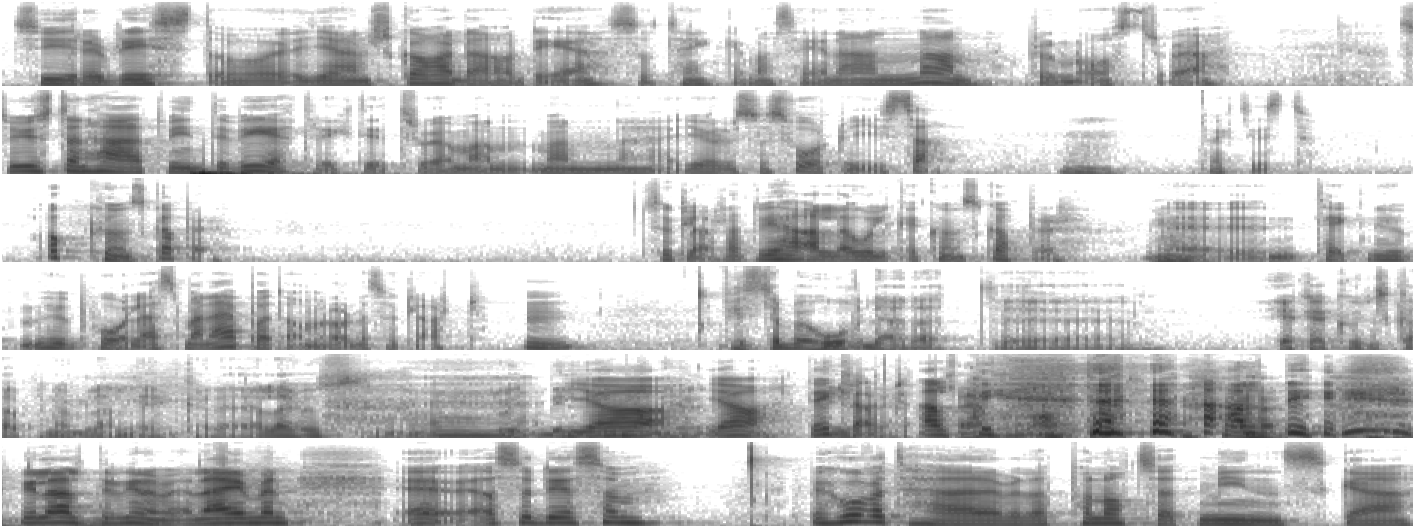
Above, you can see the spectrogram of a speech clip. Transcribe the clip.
syrebrist och hjärnskada av det, så tänker man sig en annan prognos tror jag. Så just den här att vi inte vet riktigt tror jag man, man gör det så svårt att gissa. Mm. Faktiskt. Och kunskaper. Såklart, att vi har alla olika kunskaper. Mm. Eh, hur, hur påläst man är på ett område såklart. Mm. Finns det behov där att uh, öka kunskaperna bland läkare? Eller hos uh, ja, ja, det är klart. Alltid. alltid. Vill alltid vinna med. Nej, men alltså det som... Behovet här är väl att på något sätt minska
